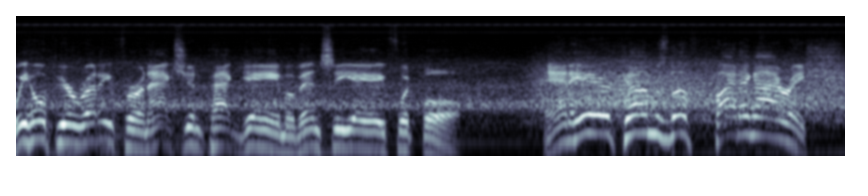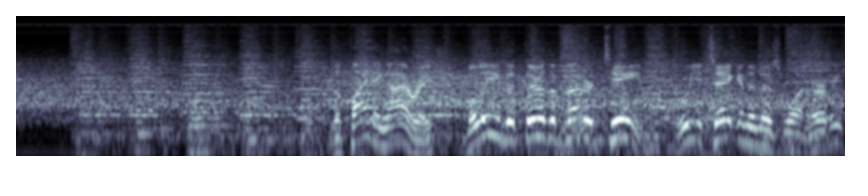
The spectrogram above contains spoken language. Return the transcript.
We hope you're ready for an action-packed game of NCAA football. And here comes the Fighting Irish. The Fighting Irish believe that they're the better team. Who are you taking in this one, Herbie?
